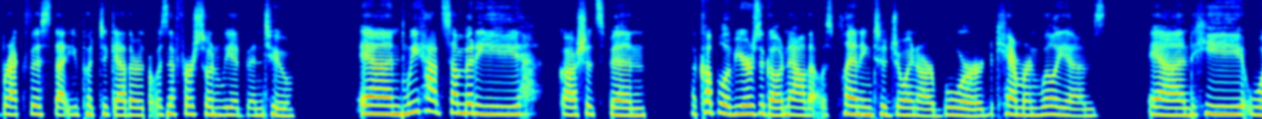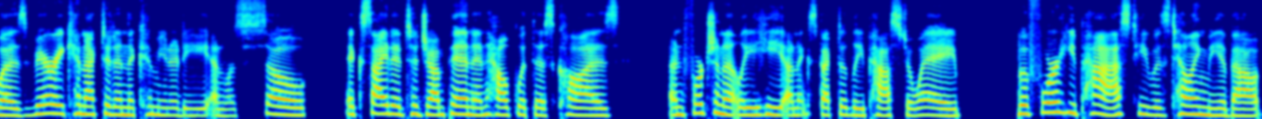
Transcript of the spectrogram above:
breakfast that you put together. That was the first one we had been to. And we had somebody, gosh, it's been a couple of years ago now that was planning to join our board, Cameron Williams. And he was very connected in the community and was so excited to jump in and help with this cause. Unfortunately, he unexpectedly passed away. Before he passed, he was telling me about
